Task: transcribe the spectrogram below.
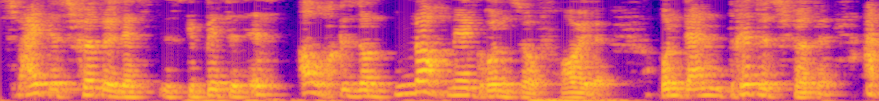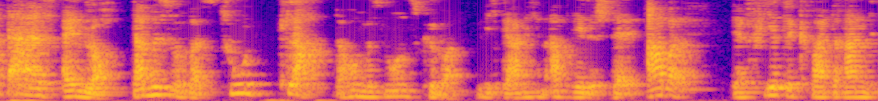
zweites Viertel des, des Gebisses ist auch gesund, noch mehr Grund zur Freude. Und dann drittes Viertel. Ah, da ist ein Loch. Da müssen wir was tun. Klar, darum müssen wir uns kümmern. Will ich gar nicht in Abrede stellen. Aber der vierte Quadrant,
